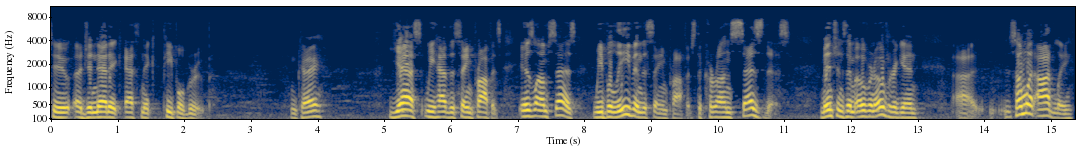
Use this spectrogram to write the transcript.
to a genetic ethnic people group. Okay? Yes, we have the same prophets. Islam says we believe in the same prophets. The Quran says this, mentions them over and over again, uh, somewhat oddly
